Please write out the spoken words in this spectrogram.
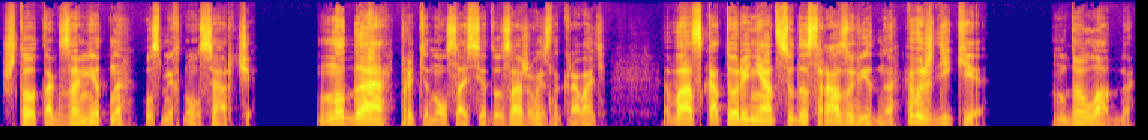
«Что, так заметно?» — усмехнулся Арчи. «Ну да», — протянул сосед, усаживаясь на кровать. «Вас, который не отсюда, сразу видно. Вы ж дикие». «Да ладно».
